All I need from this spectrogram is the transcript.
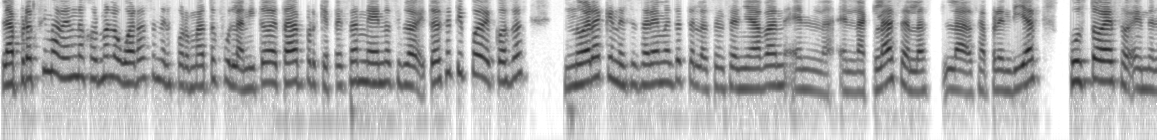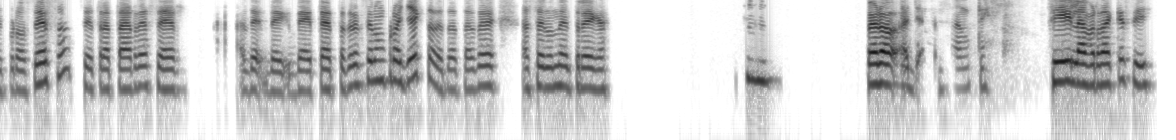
La próxima vez mejor me lo guardas en el formato fulanito de tal porque pesa menos y bla, y todo ese tipo de cosas no era que necesariamente te las enseñaban en la, en la clase, las, las aprendías justo eso, en el proceso de tratar de hacer, de, de, de, tratar de hacer un proyecto, de tratar de hacer una entrega. Pero Interesante. Sí, la verdad que sí.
